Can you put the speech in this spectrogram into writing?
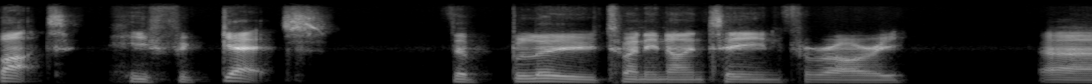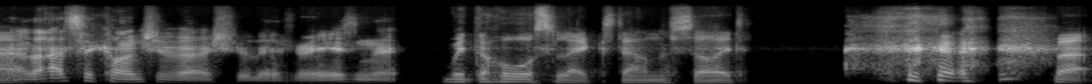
but he forgets the blue 2019 Ferrari. Uh, Now, that's a controversial livery, isn't it? with the horse legs down the side. But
